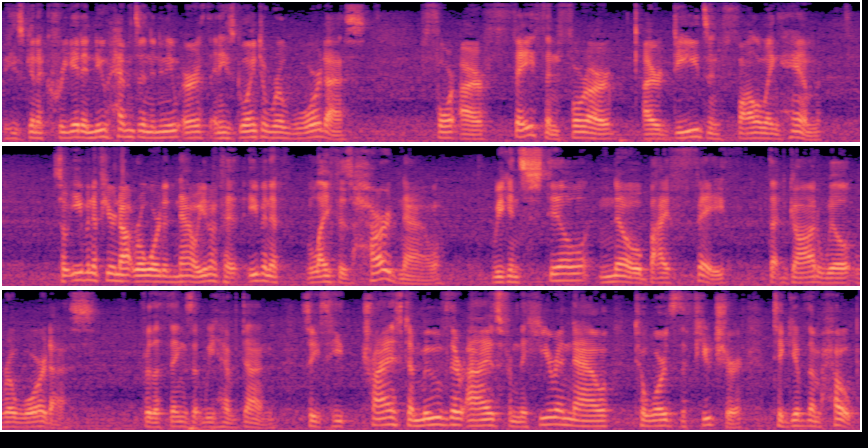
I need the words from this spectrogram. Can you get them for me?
he's gonna create a new heavens and a new earth, and he's going to reward us for our faith and for our our deeds in following Him. So even if you're not rewarded now, even if it, even if life is hard now, we can still know by faith that God will reward us for the things that we have done. So he, he tries to move their eyes from the here and now towards the future to give them hope,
